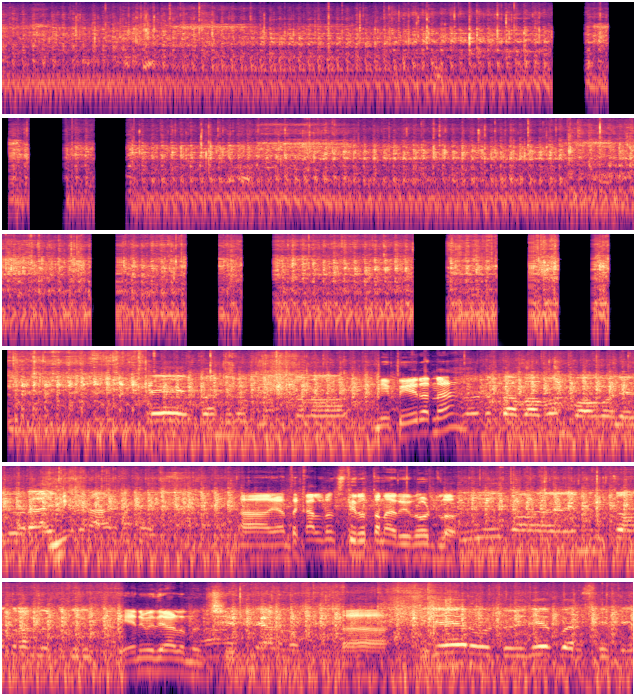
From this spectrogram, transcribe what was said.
మీ పేరన్నా? రోడ్డు ప్రభావం బాగోలేదు ఆ, ఎంతకాలం నుంచి తిరుగుతున్నారు ఈ రోడ్లో? ఎనిమిది సంవత్సరాలు ఎనిమిదేళ్ళ నుంచి. ఆ, ఇదే రోడ్డు ఇదే పరిస్థితి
